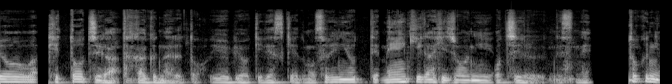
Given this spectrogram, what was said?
病は血糖値が高くなるという病気ですけれども、それによって免疫が非常に落ちるんですね。特に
